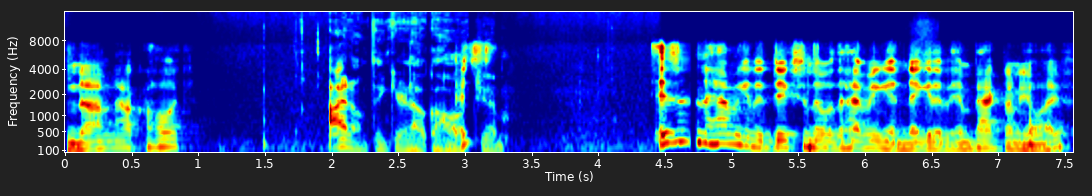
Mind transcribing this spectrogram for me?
Not an alcoholic? I don't think you're an alcoholic, It's- Jim. Isn't having an addiction though having a negative impact on your life?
